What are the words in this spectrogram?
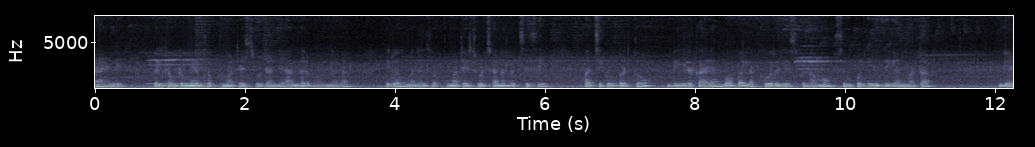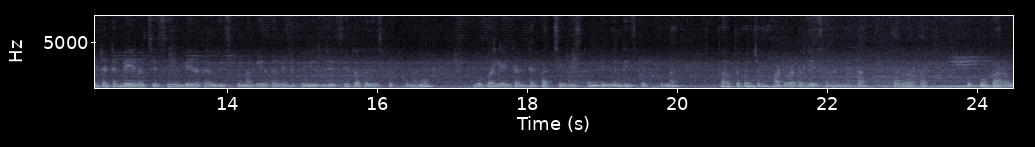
హాయ్ అండి. వెల్కమ్ టు మేల్ సప్తమా టేస్ట్ ఫుడ్ అండి. అందరూ బాగున్నారా? ఈరోజు మన సప్తమా టేస్ట్ ఫుడ్ ఛానల్ వచ్చేసి పచ్చి కొబ్బరితో బీరకాయ బొబ్బర్ల కూర చేసుకున్నాము. సింపుల్గా ఈజీగా అనమాట ఏంటంటే మెయిన్ వచ్చేసి బీరకాయలు తీసుకున్నా. బీరకాయలు ఏంటి? పూజలు చేసి తొక్క చేసి పెట్టుకున్నాను. బొబ్బర్లు ఏంటంటే పచ్చివి తీసుకొని గింజలు తీసి పెట్టుకున్నా. కాకపోతే కొంచెం హాట్ వాటర్లో వేసాను అనమాట తర్వాత ఉప్పు కారం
